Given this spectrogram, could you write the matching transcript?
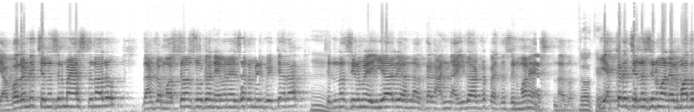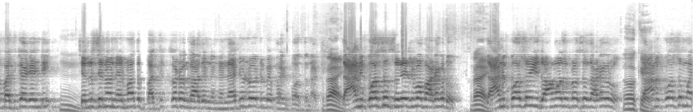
ఎవరండి చిన్న సినిమా వేస్తున్నారు? దాంట్లో మస్టన్ సూట్ అని ఏమైనా వేసారో మీరు పెట్టారా. చిన్న సినిమా వేయాలి అన్నారు. కానీ అన్ని ఐదు ఆటలు పెద్ద సినిమానే వేస్తున్నారు. Okay. ఎక్కడ చిన్న సినిమా నిర్మాత బతికాడండి Hmm. చిన్న సినిమా నిర్మాత బతికడం కాదండి నడి రోడ్డుపై పడిపోతున్నాడు. దానికోసం సురేష్ బాబు అడగడు. దానికోసం ఈ దామోదర్ ప్రసాద్ అడగరు. దానికోసం మా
